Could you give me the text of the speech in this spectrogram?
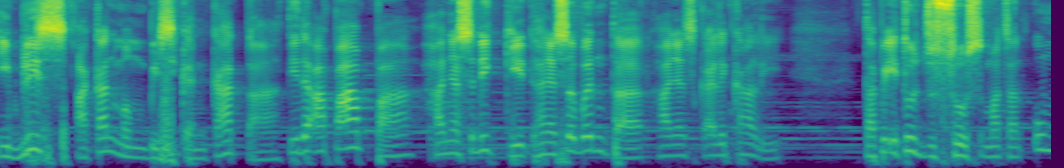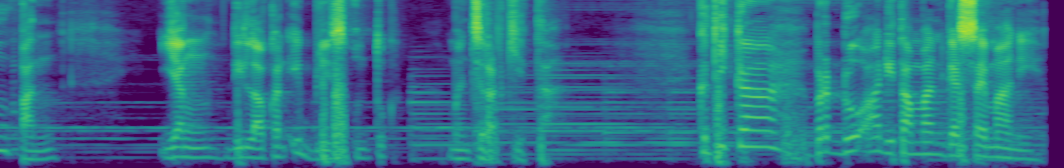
Iblis akan membisikkan kata, tidak apa-apa, hanya sedikit, hanya sebentar, hanya sekali-kali. Tapi itu justru semacam umpan yang dilakukan iblis untuk menjerat kita. Ketika berdoa di Taman Getsemani,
